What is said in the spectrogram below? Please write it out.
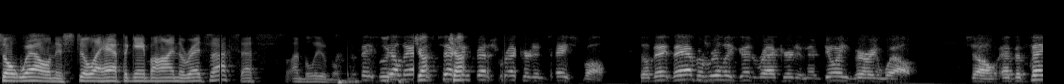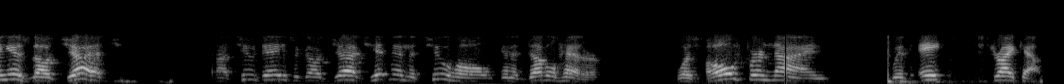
so well and they're still a half a game behind the Red Sox. That's unbelievable. They still have Chuck- the second Chuck- best record in baseball. So they they have a really good record and they're doing very well. So uh, the thing is though, Judge, uh, two days ago, Judge hitting in the two hole in a doubleheader was 0 for 9 with eight strikeouts.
